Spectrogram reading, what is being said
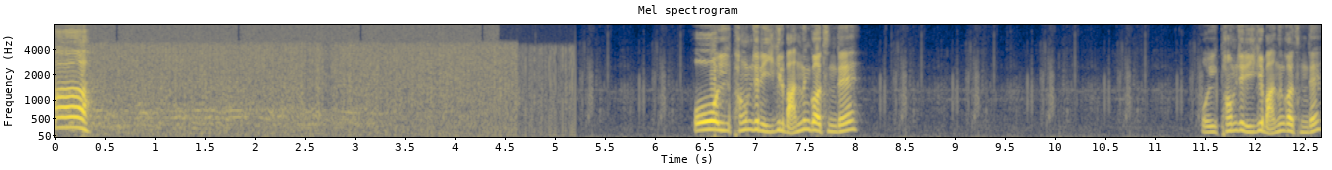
아. 오, 이 방금 전에 이 길 맞는 것 같은데? 어, 이 방금 전에 이 길 맞는 것 같은데?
